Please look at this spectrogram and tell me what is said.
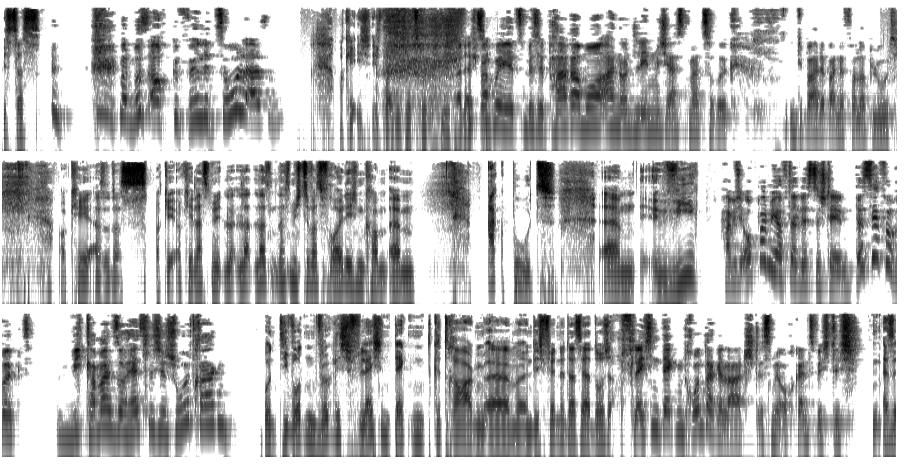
Ist das... Man muss auch Gefühle zulassen. Okay, ich, ich wollte dich jetzt wirklich nie verletzen. Ich mach mir jetzt ein bisschen Paramore an und lehne mich erstmal zurück. In die Badewanne voller Blut. Okay, also das, okay, okay, lass mich, lass, lass mich zu was Freudigem kommen. Ähm, Ackboots. Ähm, wie? Habe ich auch bei mir auf der Liste stehen. Das ist ja verrückt. Wie kann man so hässliche Schuhe tragen? Und die wurden wirklich flächendeckend getragen. Ähm, und ich finde das ja durch. Flächendeckend runtergelatscht ist mir auch ganz wichtig. Also,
